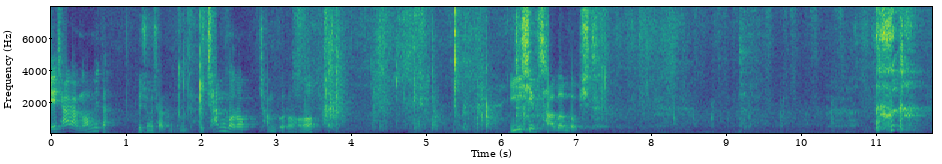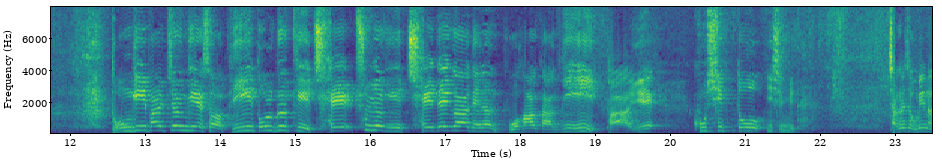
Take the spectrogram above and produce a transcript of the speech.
얘 잘 안 나옵니다. 이중 잘안 나옵니다. 참고로, 참고로. 24번 봅시다. 동기 발전기에서 비돌극기 최, 출력이 최대가 되는 부하각이 다의 90도이십니다. 자, 그래서 우리는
